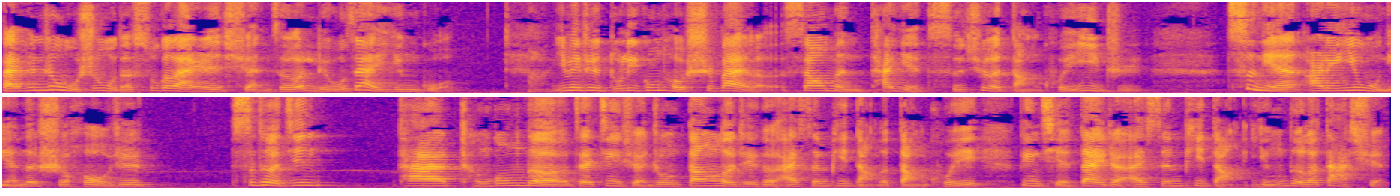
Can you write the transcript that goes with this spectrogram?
百分之五十五的苏格兰人选择留在英国。因为这个独立公投失败了，Salmon 他也辞去了党魁一职。次年，二零一五年的时候，这个。斯特金，他成功的在竞选中当了这个 S N P 党的党魁，并且带着 S N P 党赢得了大选。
